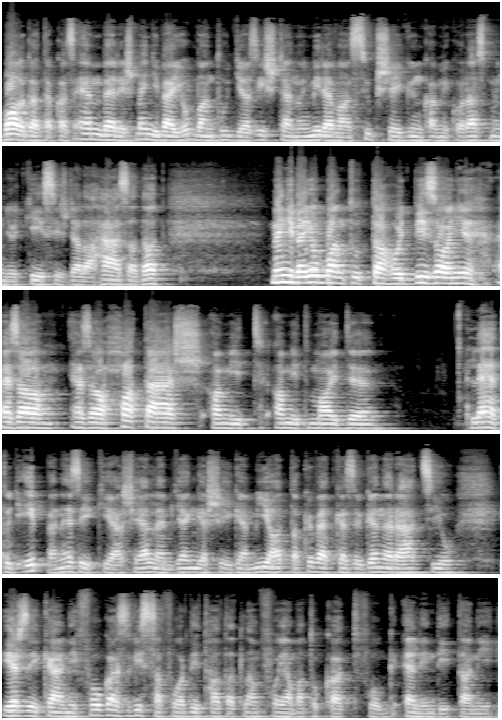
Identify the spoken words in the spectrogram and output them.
balgatak az ember, és mennyivel jobban tudja az Isten, hogy mire van szükségünk, amikor azt mondja, hogy készítsd el a házadat. Mennyivel jobban tudta, hogy bizony ez a, ez a hatás, amit, amit majd lehet, hogy éppen Ezékiás gyengesége miatt a következő generáció érzékelni fog, az visszafordíthatatlan folyamatokat fog elindítani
